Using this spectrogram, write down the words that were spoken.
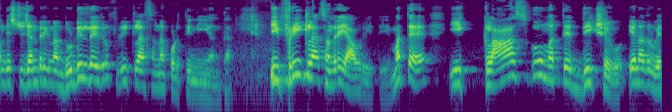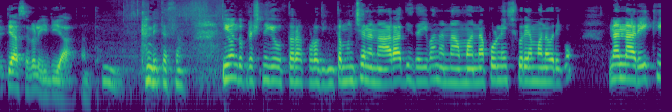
ಒಂದಿಷ್ಟು ಜನರಿಗೆ ನಾನು ದುಡ್ಡಿಲ್ಲದೆ ಇದ್ದರೂ ಫ್ರೀ ಕ್ಲಾಸನ್ನು ಕೊಡ್ತೀನಿ ಅಂತ. ಈ ಫ್ರೀ ಕ್ಲಾಸ್ ಅಂದರೆ ಯಾವ ರೀತಿ? ಮತ್ತು ಈ ಕ್ಲಾಸ್ಗೂ ಮತ್ತು ದೀಕ್ಷೆಗೂ ಏನಾದರೂ ವ್ಯತ್ಯಾಸಗಳು ಇದೆಯಾ ಅಂತ? ಖಂಡಿತ ಸರ್. ಈ ಒಂದು ಪ್ರಶ್ನೆಗೆ ಉತ್ತರ ಕೊಡೋದಕ್ಕಿಂತ ಮುಂಚೆ ನನ್ನ ಆರಾಧ್ಯ ದೈವ, ನನ್ನ ಅಮ್ಮ ಅನ್ನಪೂರ್ಣೇಶ್ವರಿ ಅಮ್ಮನವರಿಗೂ, ನನ್ನ ರೇಖಿ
